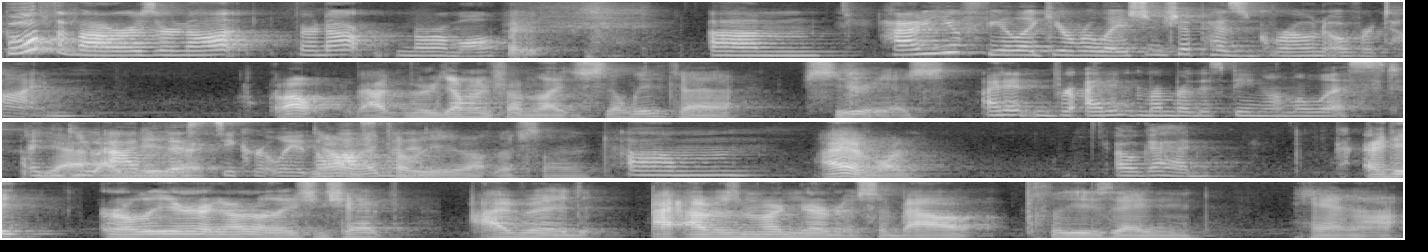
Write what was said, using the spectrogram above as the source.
Both of ours are not, they're not normal. Um, how do you feel like your relationship has grown over time? Oh, that, we're going from like silly to serious. I didn't, I didn't remember this being on the list. I think Yeah, you I added this secretly at the no, last I told minute. you about this one. Um, I have one. oh, go ahead. I think earlier in our relationship, I would, I, I was more nervous about pleasing Hannah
